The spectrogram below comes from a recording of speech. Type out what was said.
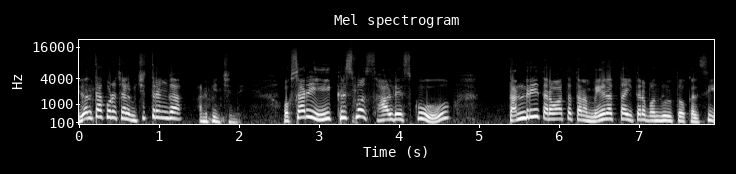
ఇదంతా కూడా చాలా విచిత్రంగా అనిపించింది. ఒకసారి క్రిస్మస్ హాలిడేస్కు తండ్రి తర్వాత తన మేనత్త ఇతర బంధువులతో కలిసి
